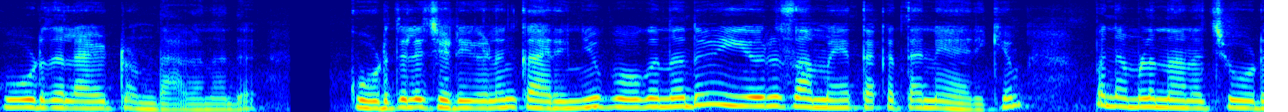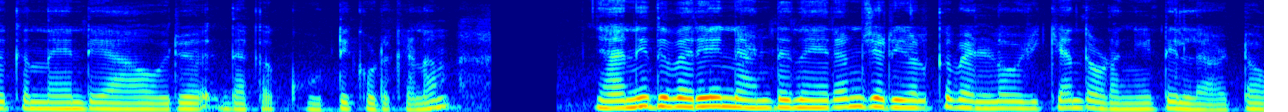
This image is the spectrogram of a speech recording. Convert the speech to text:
കൂടുതലായിട്ടുണ്ടാകുന്നത് കൂടുതൽ ചെടികളും കരിഞ്ഞു പോകുന്നതും ഈ ഒരു സമയത്തൊക്കെ തന്നെയായിരിക്കും. അപ്പം നമ്മൾ നനച്ചു കൊടുക്കുന്നതിന്റെ ആ ഒരു ഇതൊക്കെ കൂട്ടി കൊടുക്കണം. ഇതുവരെ രണ്ട് നേരം ചെടികൾക്ക് വെള്ളം ഒഴിക്കാൻ തുടങ്ങിയിട്ടില്ല കേട്ടോ.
